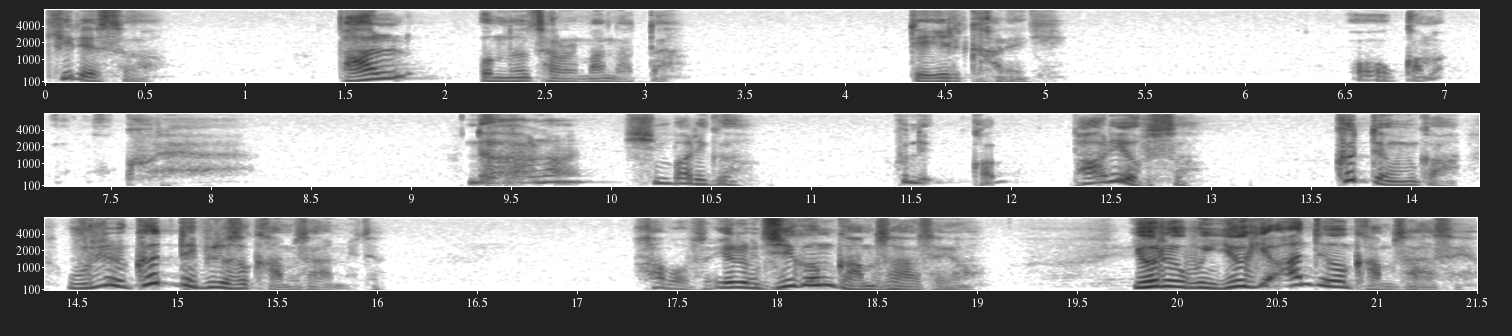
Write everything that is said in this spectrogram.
길에서 발 없는 사람을 만났다. 데일 카네기. 오, 가만, 그래. 내가 나는 신발이 그. 근데 발이 없어. 그때 뭡니까? 우리는 그때 비로소 감사합니다. 한번 없어요. 여러분 지금 감사하세요. 여러분 여기 앉은 감사하세요.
